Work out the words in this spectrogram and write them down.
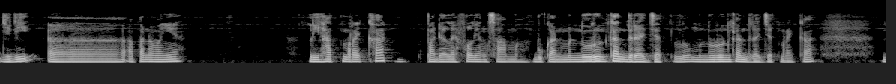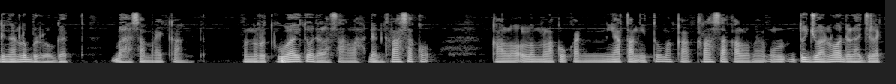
Jadi eh, apa namanya? Lihat mereka pada level yang sama, bukan menurunkan derajat lo, menurunkan derajat mereka dengan lo berlogat bahasa mereka menurut gua itu adalah salah dan kerasa kok. Kalau lo melakukan niatan itu maka kerasa kalau tujuan lo adalah jelek.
